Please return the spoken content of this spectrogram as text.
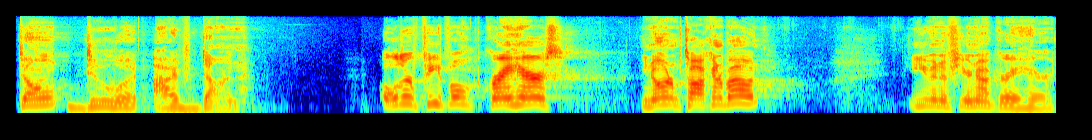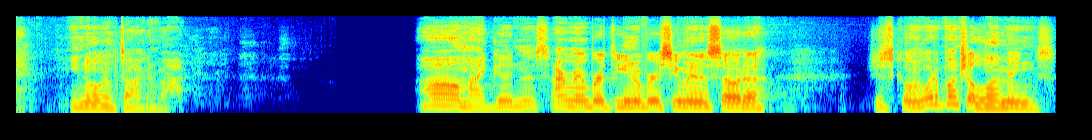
Don't do what I've done. Older people, gray hairs, you know what I'm talking about? Even if you're not gray haired, you know what I'm talking about. Oh my goodness. I remember at the University of Minnesota just going, what a bunch of lemmings.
